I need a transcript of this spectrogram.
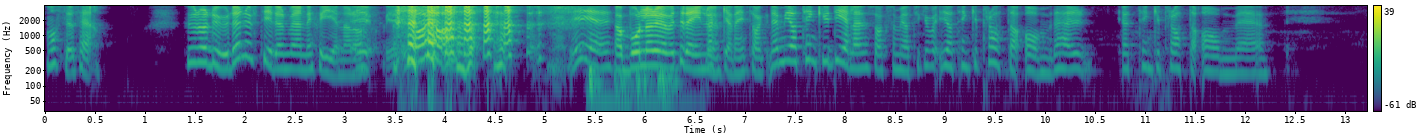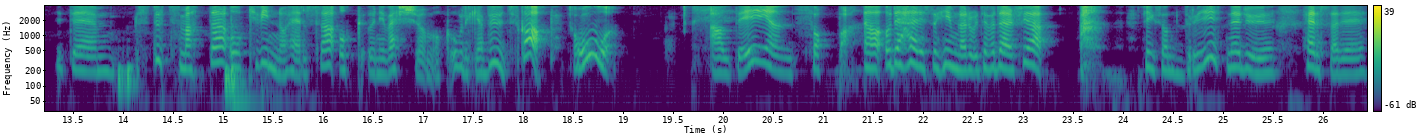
måste jag säga. Hur har du det nu för tiden med energierna då? Ja, ja. det är Jag bollar över till dig nu. klackarna i taket. Nej, men jag tänker ju dela en sak som jag tycker... Jag tänker prata om det här... Jag tänker prata om lite eh, studsmatta och kvinnohälsa och universum och olika budskap. Oh! Allt är en soppa. Ja, och det här är så himla roligt. Det var därför jag fick sånt bryt när du hälsade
